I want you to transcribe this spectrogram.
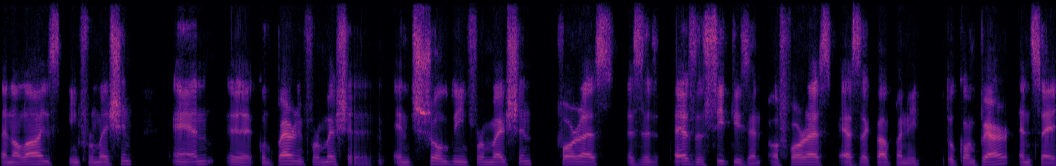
analyze information, and uh, compare information and show the information for us as a, as a citizen or for us as a company to compare and say,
